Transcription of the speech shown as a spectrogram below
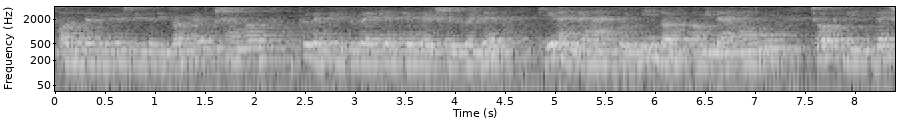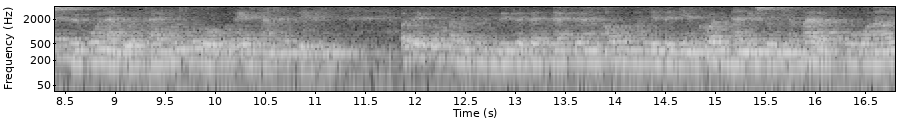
alapvető festészeti traktátusában, a következővel kezdi az első könyvet. Kérem tehát, hogy mindazt, amit elmondunk, csak mint festő tollából származó dolgot értelmezzék. Azért hoztam ezt az idézetet, mert azt gondolom, hogy ez egy ilyen kardinális, vagy ilyen választóvonal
